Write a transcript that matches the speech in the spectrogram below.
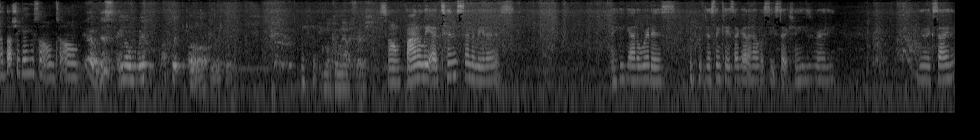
I thought she gave you something to um Yeah, but this ain't no way. My foot. Oh, okay, okay. you gonna come out at first? So I'm finally at 10 centimeters. And he gotta wear this just in case I gotta have a C-section. He's ready. You excited?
